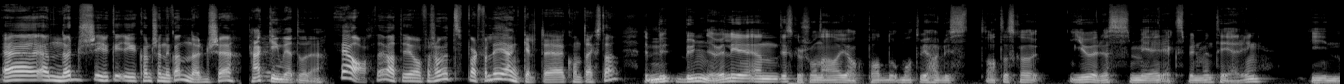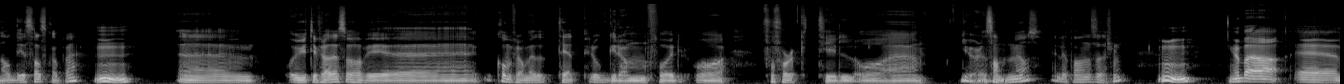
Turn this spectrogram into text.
Eh, en nudge, jeg, jeg kan skjønne hva en nudge er. Hacking vet du det? Ja, det vet jeg jo for så vidt. I hvert fall i enkelte kontekster. Det bu- bunner vel i en diskusjon jeg og Jakob hadde om at vi har lyst at det skal gjøres mer eksperimentering innad i selskapet. Mm. Eh, og ut ifra det så har vi eh, kommet fram til et program for å få folk til å eh, gjøre det sammen med oss i løpet av en session. Mm. Jag bara eh,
